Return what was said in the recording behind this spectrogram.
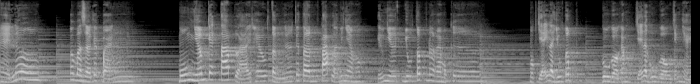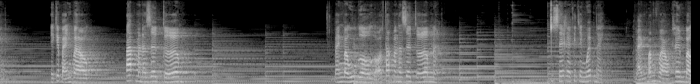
Hello. Có bao giờ các bạn muốn nhóm các tab lại theo từng ờ, cái tên tab lại với nhau không? Kiểu như YouTube nó ra một cái, một dãy là YouTube, Google ra một dãy là Google chẳng hạn. Thì các bạn vào tab manager Chrome. Bạn vào Google gõ tab manager Chrome nè. Sẽ ra cái trang web này. Bạn bấm vào, thêm vào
